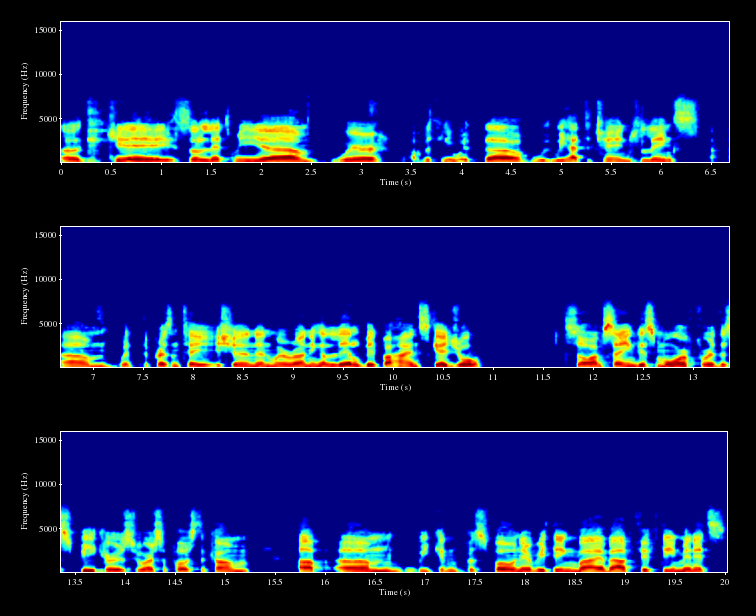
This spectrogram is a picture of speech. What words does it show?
Okay, so let me. Um, we're obviously with uh, we, we, had to change links um, with the presentation, and we're running a little bit behind schedule. So I'm saying this more for the speakers who are supposed to come up. Um, we can postpone everything by about 15 minutes.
